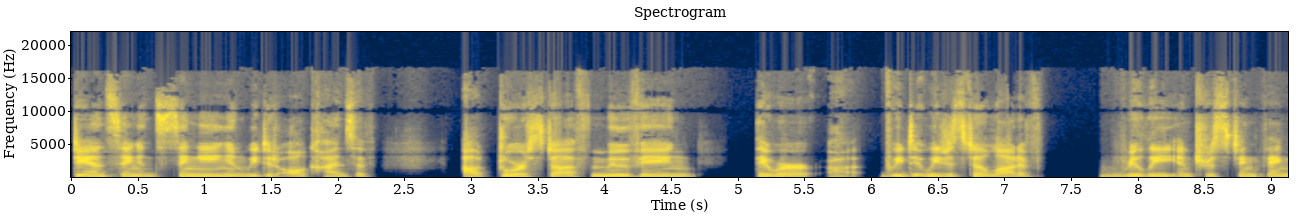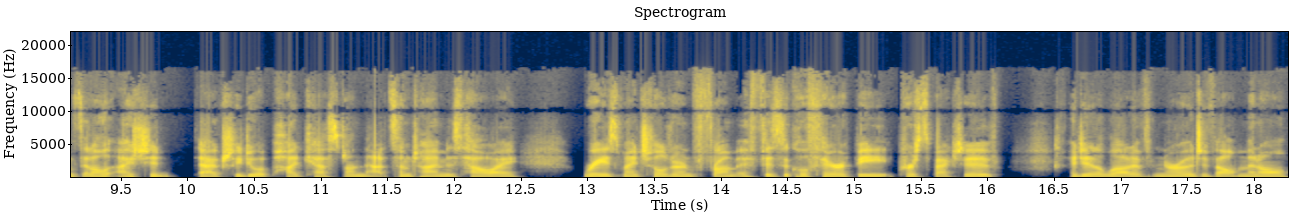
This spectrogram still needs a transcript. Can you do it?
dancing and singing and we did all kinds of outdoor stuff moving. They were uh, we did we just did a lot of really interesting things. And I'll, i should actually do a podcast on that. Sometime is how i raise my children from a physical therapy perspective I did a lot of neurodevelopmental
